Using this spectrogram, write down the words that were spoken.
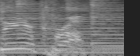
clear prop.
